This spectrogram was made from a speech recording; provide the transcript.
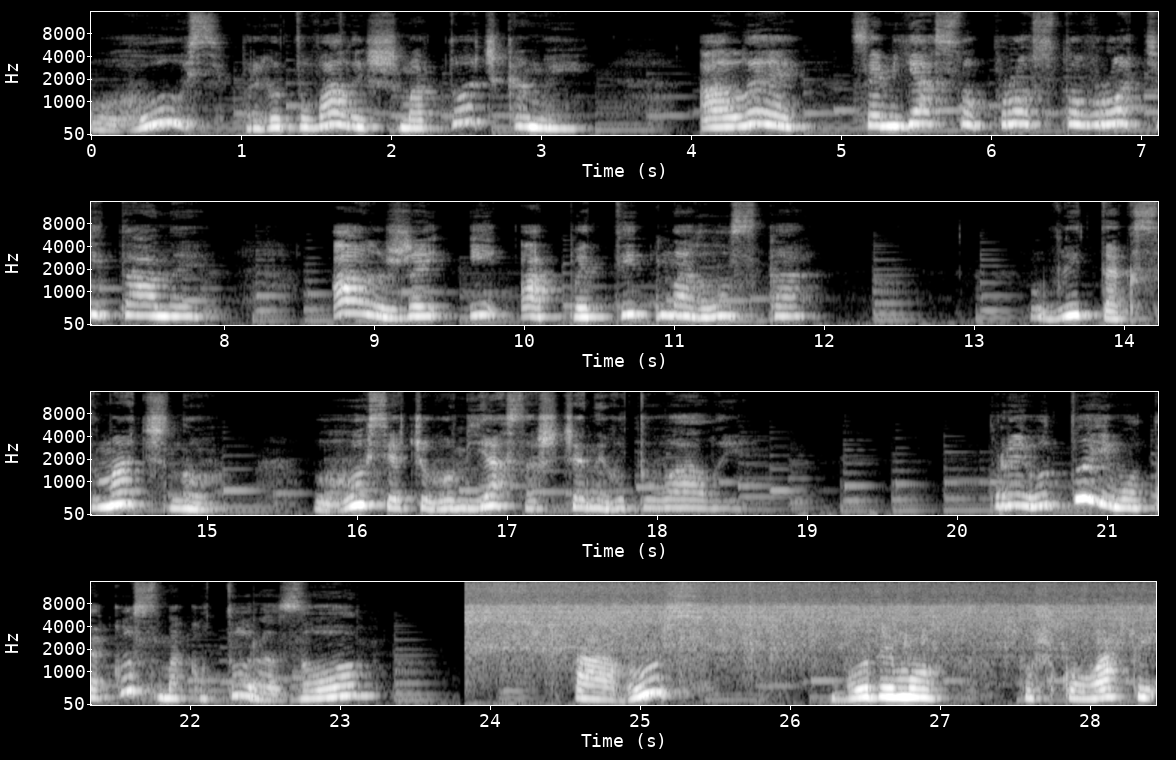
Гусь приготували шматочками, але це м'ясо просто в роті тане, ах же і апетитна гуска. Ви так смачно гусячого м'яса ще не готували. Приготуємо таку смакоту разом. А гусь будемо тушкувати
